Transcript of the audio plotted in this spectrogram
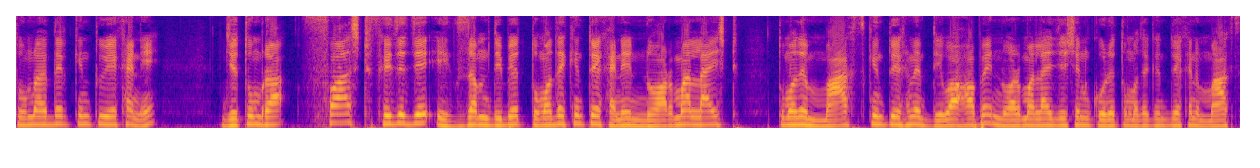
তোমাদের কিন্তু এখানে যে তোমরা ফার্স্ট ফেজে যে এক্সাম দিবে, তোমাদের কিন্তু এখানে নর্মালাইজড তোমাদের মার্কস কিন্তু এখানে দেওয়া হবে নর্মালাইজেশন করে তোমাদের কিন্তু এখানে মার্কস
